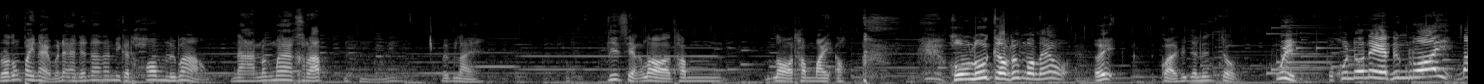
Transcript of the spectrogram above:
เราต้องไปไหนวะเนี่ยอันนั้นนั้นมีกระท่อมหรือเปล่า นานมากๆครับ ไม่เป็นไรพี่เสียงหล่อทำหล่อทำไมเอาผมรู้เกือบทั้งหมดแล้ว เอ้ย ว่าพี่จะเล่นจบ อุ้ยขอบคุณโดเนทหนึ่งร้อยบ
